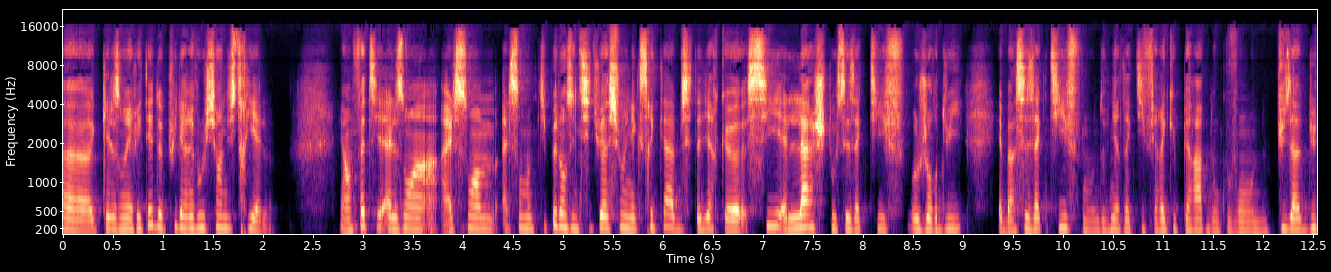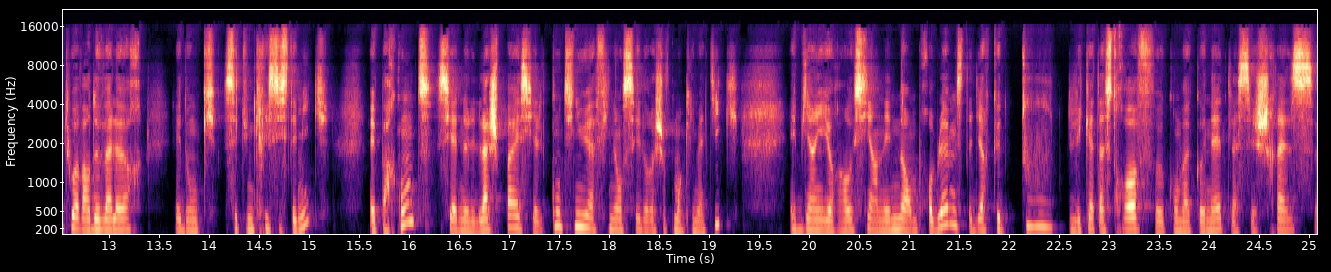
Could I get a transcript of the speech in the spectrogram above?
euh, qu'elles ont hérité depuis les révolutions industrielles. Et en fait, elles, ont elles, sont elles sont un petit peu dans une situation inextricable. C'est-à-dire que si elles lâchent tous ces actifs aujourd'hui, eh ben, ces actifs vont devenir des actifs irrécupérables, donc vont ne plus du tout avoir de valeur. Et donc, c'est une crise systémique. Mais par contre, si elles ne les lâchent pas et si elles continuent à financer le réchauffement climatique, eh bien, il y aura aussi un énorme problème. C'est-à-dire que toutes les catastrophes qu'on va connaître, la sécheresse,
